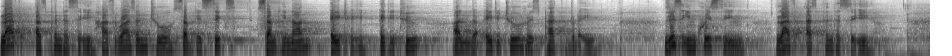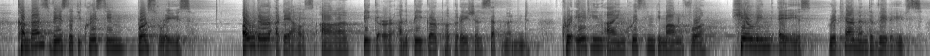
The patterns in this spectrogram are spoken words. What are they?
Life expectancy has risen to 76, 79, 80, 82, and 82 respectively. This increasing life expectancy combines with the decreasing birth rates. Older adults are a bigger and bigger population segment, creating an increasing demand for hearing aids, retirement villages,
